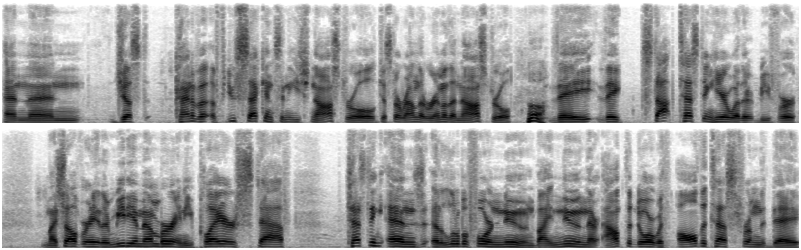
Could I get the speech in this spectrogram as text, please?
And then just kind of a, a few seconds in each nostril, just around the rim of the nostril, Huh. they they stopped testing here, whether it be for myself or any other media member, any players, staff. Testing ends at a little before noon. By noon, they're out the door with all the tests from the day.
